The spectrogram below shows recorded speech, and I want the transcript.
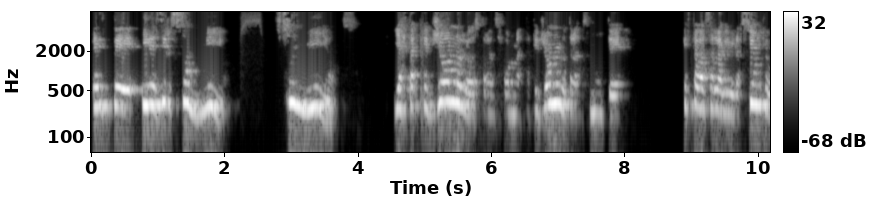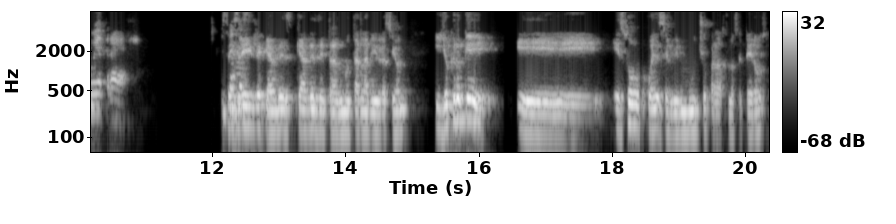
este, y decir, son míos, son míos. Y hasta que yo no los transforme, hasta que yo no lo transmute, esta va a ser la vibración que voy a traer. es increíble que hables, que hables de transmutar la vibración. Y yo creo que eh, eso puede servir mucho para los closeteros.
